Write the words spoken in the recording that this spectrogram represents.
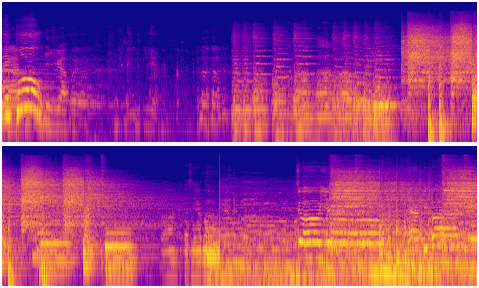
eh Paul. Bang, To you Happy birthday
